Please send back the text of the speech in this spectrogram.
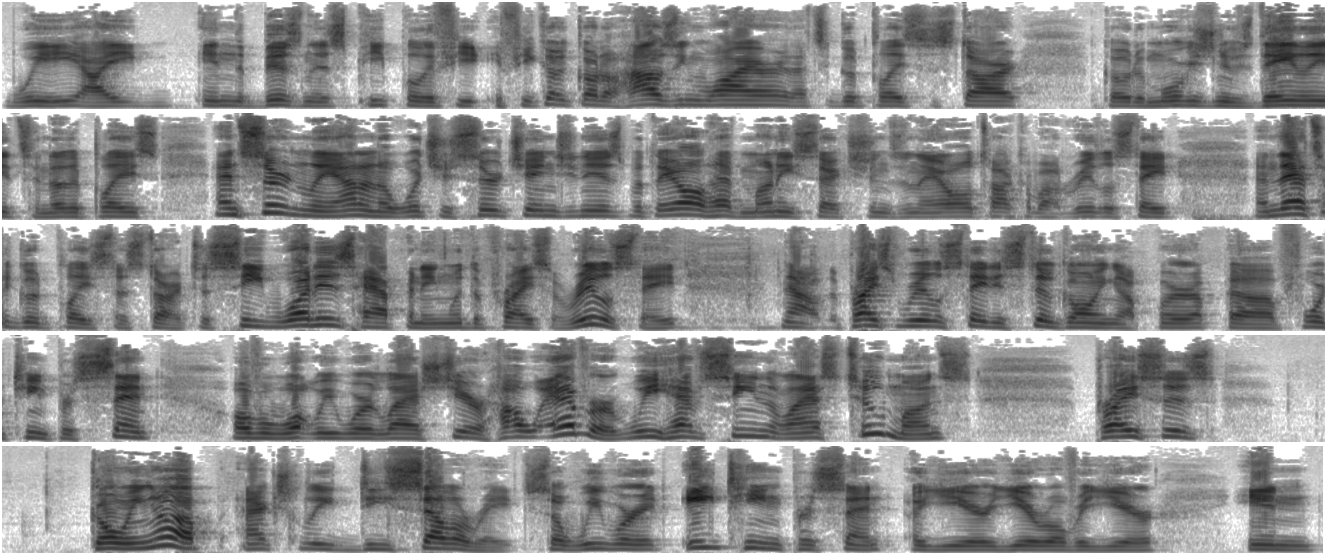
we, I, in the business, people, if you if you go, go to Housing Wire, that's a good place to start. Go to Mortgage News Daily, it's another place. And certainly, I don't know what your search engine is, but they all have money sections and they all talk about real estate. And that's a good place to start to see what is happening with the price of real estate. Now, the price of real estate is still going up. We're up uh, 14% over what we were last year. However, we have seen the last two months prices going up actually decelerate. So we were at 18% a year, year over year in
